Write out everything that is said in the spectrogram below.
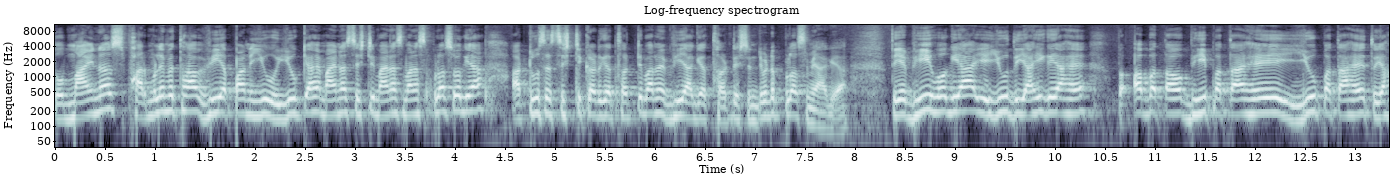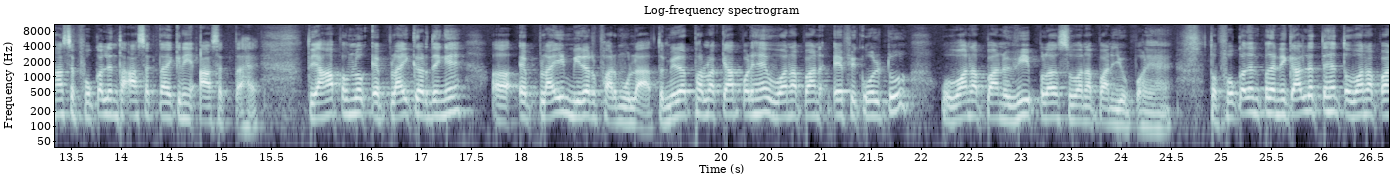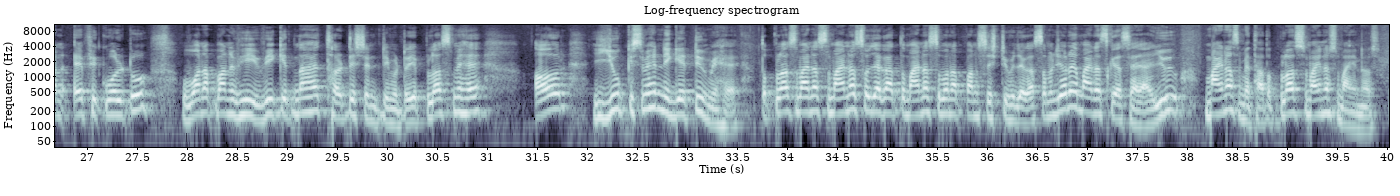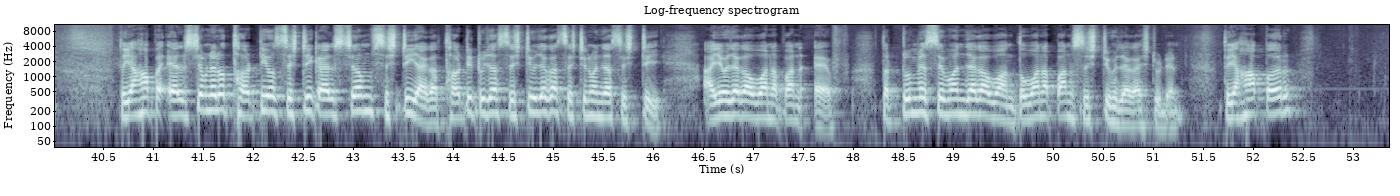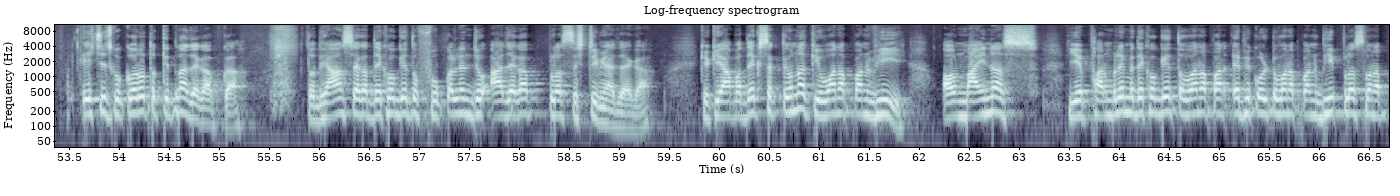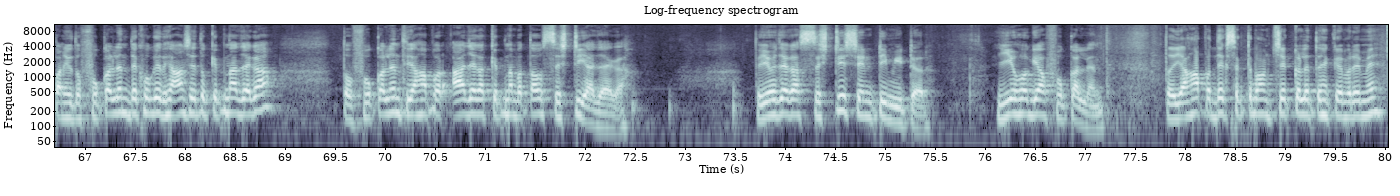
तो माइनस फार्मूले में था वी अपन यू यू क्या है? Minus sixty minus minus plus हो गया और टू से सिक्सटी कट गया. थर्टी बार में वी आ गया थर्टी सेंटीमीटर प्लस में आ गया. तो ये वी हो गया, ये यू दिया ही गया है. तो अब बताओ वी पता है यू पता है तो यहाँ से फोकल लेंथ आ सकता है कि नहीं? आ सकता है. तो यहाँ पर हम लोग अप्लाई कर देंगे अप्लाई मिरर फार्मूला तो मिरर फार्मूला क्या पढ़े हैं? One upon f equal to one upon v plus one upon u पढ़े हैं। तो फोकस लेंथ पहले निकाल लेते हैं तो one upon f equal to one upon v v कितना है? थर्टी सेंटीमीटर ये प्लस में है और u किसमें है? निगेटिव में है। तो प्लस माइनस माइनस हो जाएगा तो माइनस वन अपन सिक्सटी हो जाएगा। समझो ना? माइनस कैसे आया? u माइनस में था तो प्लस माइनस माइनस तो यहाँ पर एल्शियम ले लो, थर्टी और सिक्सटी का एल्शियम सिक्सटी आएगा। थर्टी टू जा सिक्सटी हो जाएगा, सिक्सटीन वन जा सिक्सटी। आइए हो जाएगा वन अपन एफ़। तो टू में से वन जाएगा वन तो वन अपन सिक्सटी हो जाएगा स्टूडेंट। तो यहाँ पर इस चीज़ को करो तो कितना जाएगा आपका? तो ध्यान से अगर देखोगे तो फोकल लेंथ जो आ जाएगा प्लस सिक्सटी में आ जाएगा। क्योंकि यहाँ पर देख सकते हो ना कि वन अपन वी और माइनस, ये फार्मूले में देखोगे तो one upon f equal to one upon v plus one upon u तो फोकल लेंथ देखोगे ध्यान से तो कितना जाएगा? तो फोकल लेंथ यहाँ पर आ जाएगा, कितना बताओ? सिक्सटी आ जाएगा। तो ये हो जाएगा सिक्सटी सेंटीमीटर। ये हो गया फोकल लेंथ। तो यहाँ पर देख सकते हो, हम चेक कर लेते हैं कैमरे में।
